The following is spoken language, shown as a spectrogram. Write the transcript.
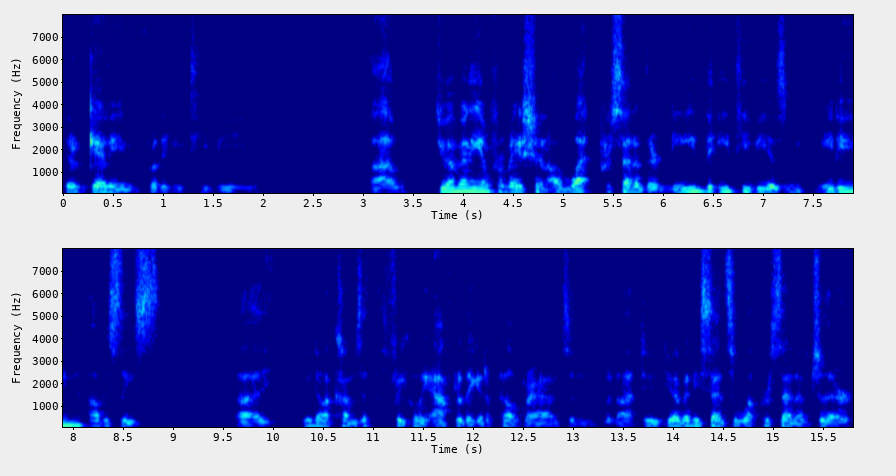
they're getting for the ETV, uh, do you have any information on what percent of their need the ETV is meeting? Obviously, uh, we know it comes frequently after they get a Pell Grant and whatnot. Do, do you have any sense of what percentage of their,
